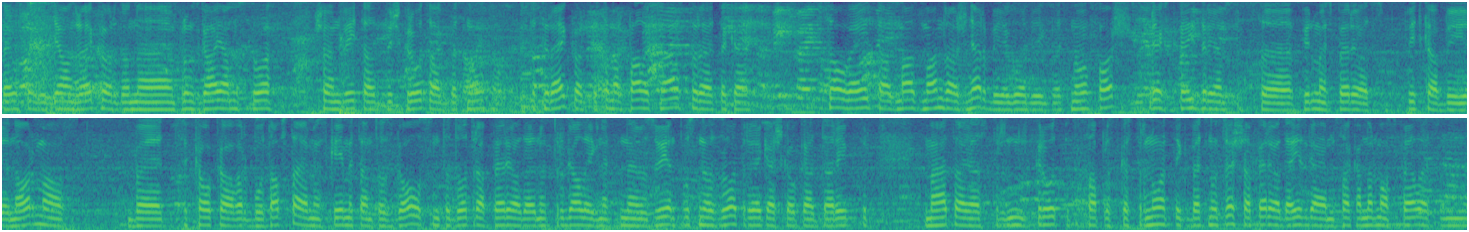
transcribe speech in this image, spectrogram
arī uzstādīt jaunu rekordu. Un, protams, gājām uz to. Šodien bija tāda bišķi grūtāk, bet nu, tas ir rekords. Tas tomēr paliks vēsturē. Savu veidu tādu mazu mandrāžu arī bija godīgi. Bet, nu, forši, prieks, ka izdarījām. Tas pirmais periods bija normāls. Bet kaut kā varbūt apstājāmies, ka iemetām tos gols, un tad otrā periodā nu, tur galīgi ne, ne uz vienu pusi, ne uz otru. Vienkārši kaut kā tā ripa mētājās. Tur nu, grūti saprast, kas tur notika. Bet nu, trešā periodā izgājām un sākām normāli spēlēt. Un,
